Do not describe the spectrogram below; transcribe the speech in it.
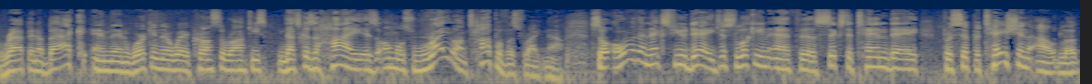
wrapping a back, and then working their way across the Rockies. That's because the high is almost right on top of us right now. So over the next few days, just looking at the 6 to 10 day precipitation outlook,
